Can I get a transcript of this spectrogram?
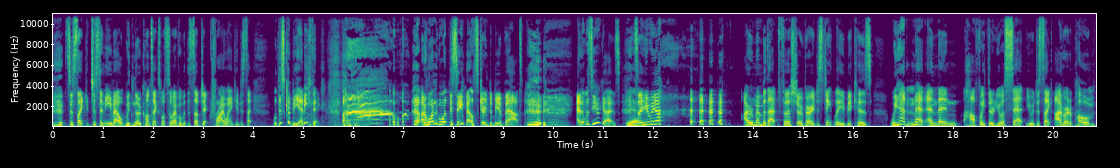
It's just like just an email with no context whatsoever with the subject Crywank. You're just like, well, this could be anything. I wonder what this email is going to be about. and it was you guys. Yeah. So here we are. I remember that first show very distinctly because we hadn't met, and then halfway through your set, you were just like, "I wrote a poem."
